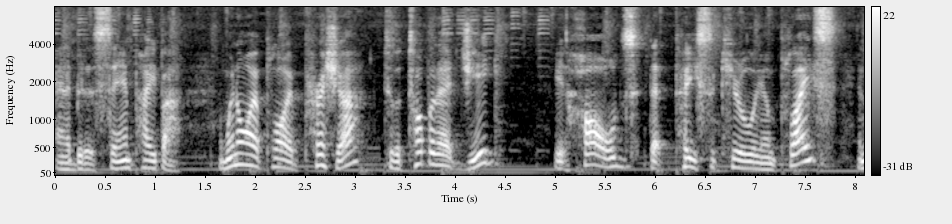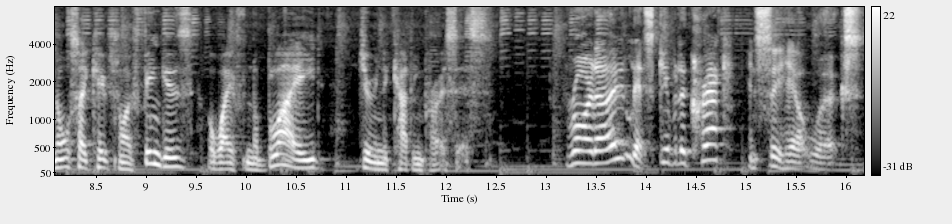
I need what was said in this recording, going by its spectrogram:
and a bit of sandpaper. And when I apply pressure to the top of that jig, it holds that piece securely in place and also keeps my fingers away from the blade during the cutting process. Righto, let's give it a crack and see how it works.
